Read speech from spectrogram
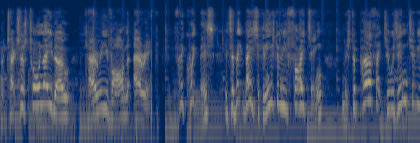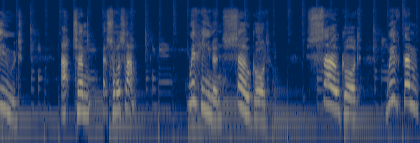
the Texas Tornado, Kerry Von Erich. It's very quick, this. It's a bit basic, and he's going to be fighting Mr. Perfect, who was interviewed at, um, at SummerSlam with Heenan. So good. So good. With um,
